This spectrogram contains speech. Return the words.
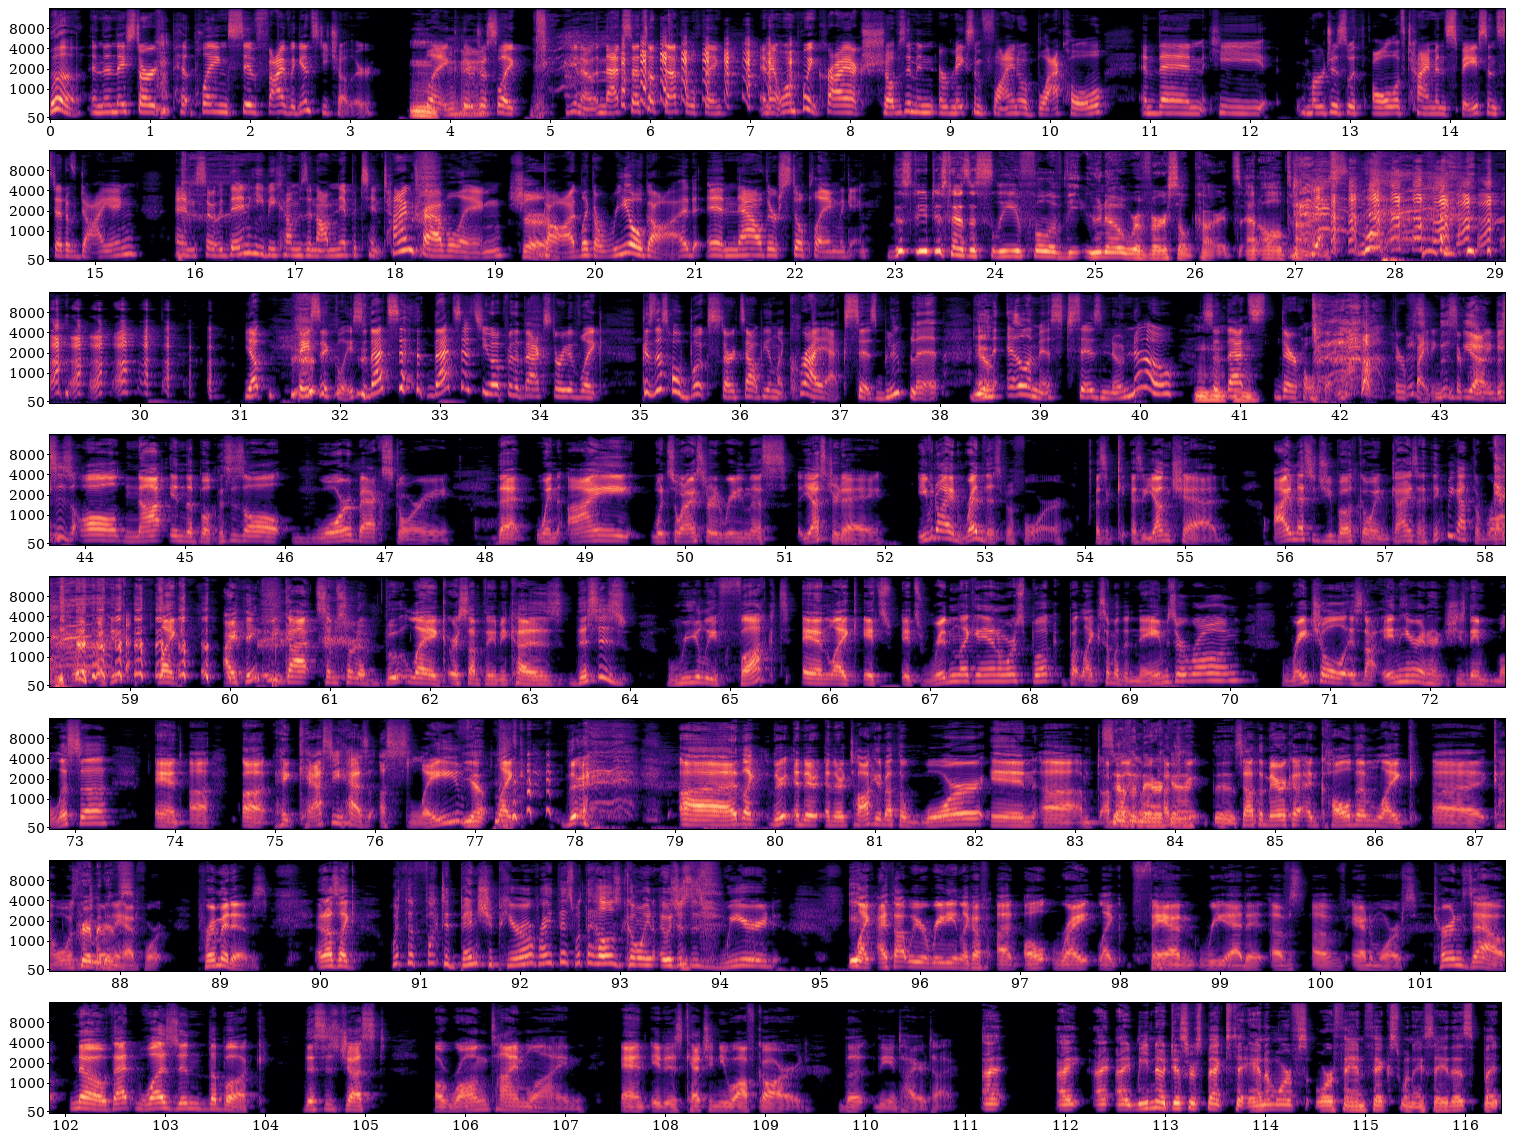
Ugh. and then they start p- playing Civ 5 against each other Mm. like they're Mhm. just like, you know, and that sets up that whole thing. And at one point, Crayak shoves him in or makes him fly into a black hole, and then he merges with all of time and space instead of dying. And so then he becomes an omnipotent time traveling Sure. god, like a real god. And now they're still playing the game. This dude just has a sleeve full of the Uno reversal cards at all times. Yes. Yep, basically. So that's that sets you up for the backstory of like because this whole book starts out being like Crayak says bloop bloop, Yep. and the Ellimist says no no. So Mhm, that's their whole thing. They're This- fighting. this- They're yeah, playing this is all not in the book. This is all war backstory. That when I when so when I started reading this yesterday, even though I had read this before as a as a young Chad, I messaged you both going, guys, I think we got the wrong book. I think like I think we got some sort of bootleg or something because this is really fucked and like it's it's written like an Animorphs book, but like some of the names are wrong. Rachel is not in here and her, she's named Melissa and uh uh hey Cassie has a slave. Yep. Like they're uh like they're and they're and they're talking about the war in uh I'm, I'm South blanking on what America. The, South America and call them like uh God, what was the term they had for it? Primitives. And I was like, what the fuck did Ben Shapiro write this? What the hell is going It was just this weird It- like I thought we were reading like a an alt right like fan re-edit of of Animorphs. Turns out, no, that was in the book. This is just a wrong timeline and it is catching you off guard the the entire time. I, I I mean no disrespect to Animorphs or fanfics when I say this, but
